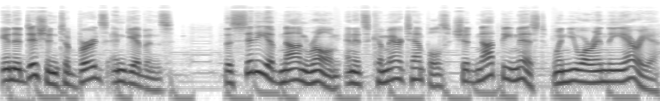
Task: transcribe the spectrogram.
in addition to birds and gibbons. The city of Nang Rong and its Khmer temples should not be missed when you are in the area.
